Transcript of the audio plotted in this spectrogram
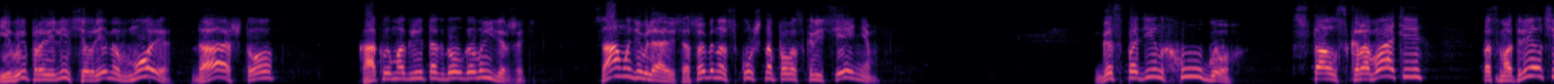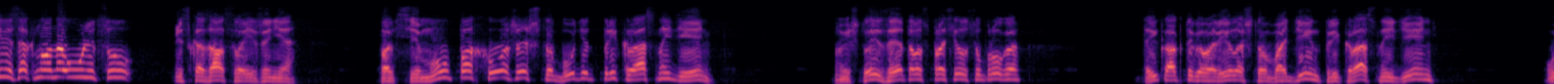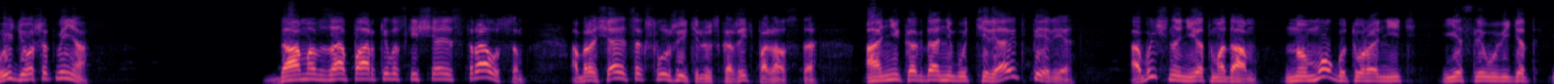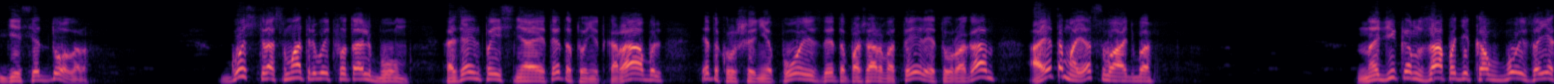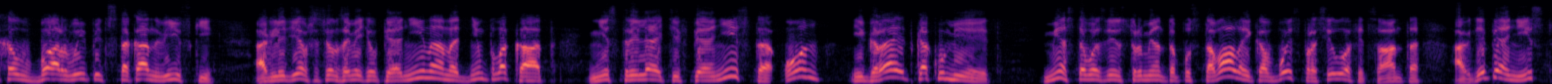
И вы провели все время в море? Да, что? Как вы могли так долго выдержать? Сам удивляюсь, особенно скучно по воскресеньям. Господин Хуго встал с кровати, посмотрел через окно на улицу и сказал своей жене: "По всему похоже, что будет прекрасный день". "Ну и что из этого?" спросила супруга. "Ты как-то говорила, что в один прекрасный день уйдешь от меня". Дама в зоопарке, восхищаясь страусом, обращается к служителю: "Скажите, пожалуйста, они когда-нибудь теряют перья?" "Обычно нет, мадам, но могут уронить, если увидят 10 долларов". Гость рассматривает фотоальбом. Хозяин поясняет: "Это тонет корабль, это крушение поезда, это пожар в отеле, это ураган, а это моя свадьба". На диком западе ковбой заехал в бар выпить стакан виски. Оглядевшись, он заметил пианино, а над ним плакат: "Не стреляйте в пианиста, он играет как умеет". Место возле инструмента пустовало, и ковбой спросил у официанта: "А где пианист?"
